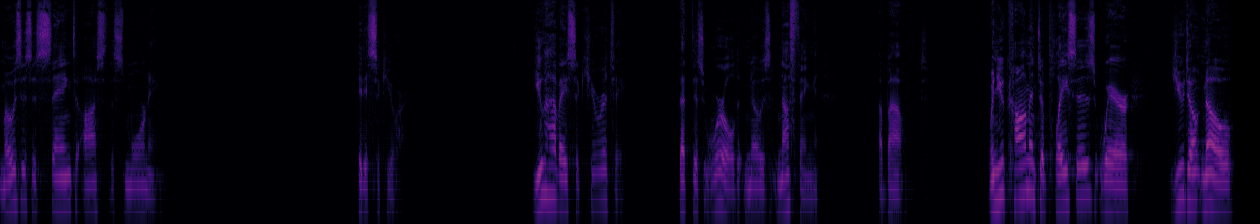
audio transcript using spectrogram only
Moses is saying to us this morning, it is secure. You have a security that this world knows nothing about. When you come into places where you don't know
